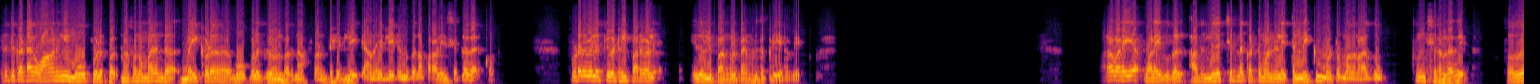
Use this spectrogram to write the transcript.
எடுத்துக்காட்டாக வாகனங்கள் முகப்பொழுக்கள் நான் சொன்ன மாதிரி இந்த பைக்கோட முகப்பொழுக்கு வந்து பார்த்தீங்கன்னா ஃப்ரண்ட் ஹெட்லைட் அந்த ஹெட்லைட் வந்து பார்த்தீங்கன்னா பரவலை செட்டில் தான் இருக்கும். சுடர் விளக்கு இவற்றில் பரவல் எதிரொலிப்பான்கள் பயன்படுத்தப்படுகிறது. பரவளைய வளைவுகள் அதன் மிகச்சிறந்த கட்டுமான நிலைத்தன்மைக்கும் மற்றும் அதன் அழகுக்கும் சிறந்தது. ஸோ அது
